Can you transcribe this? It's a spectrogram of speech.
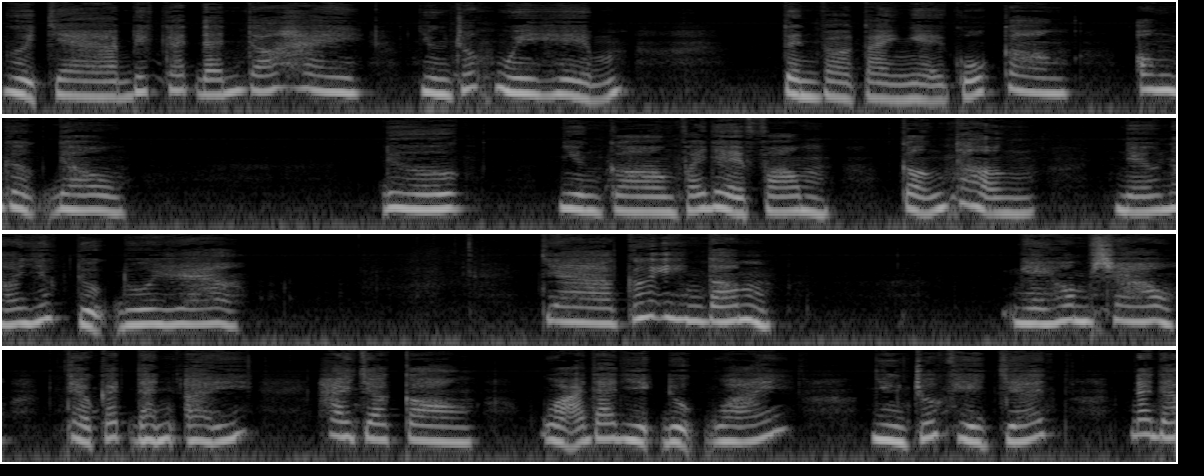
Người cha biết cách đánh đó hay, nhưng rất nguy hiểm. Tin vào tài nghệ của con, ông gật đầu. Được, nhưng con phải đề phòng, cẩn thận, nếu nó dứt được đuôi ra. Cha cứ yên tâm. Ngày hôm sau, theo cách đánh ấy, hai cha con quả đã diệt được quái, nhưng trước khi chết, nó đã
